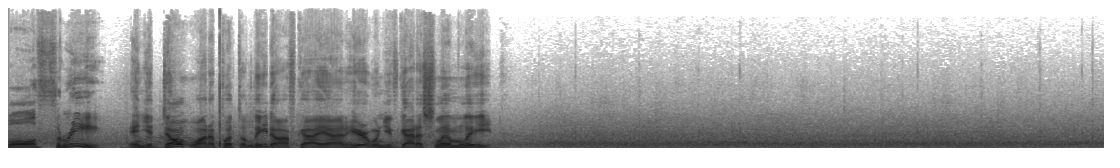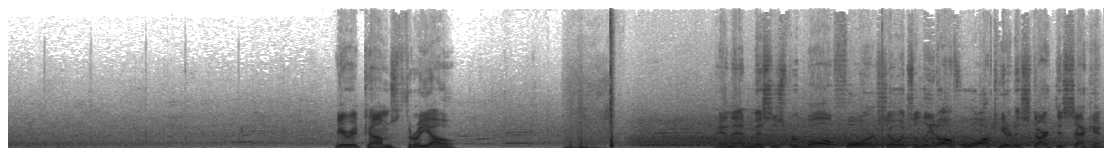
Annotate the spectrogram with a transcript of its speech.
Ball three. And you don't want to put the leadoff guy on here when you've got a slim lead. Here it comes 3-0. And that misses for ball four, so it's a leadoff walk here to start the second.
